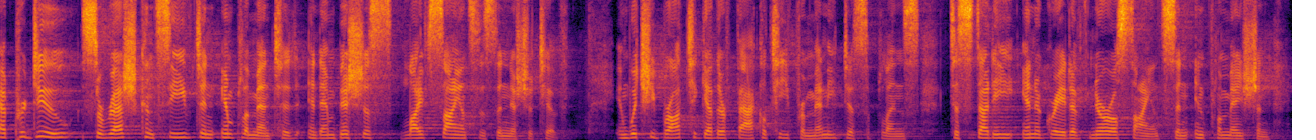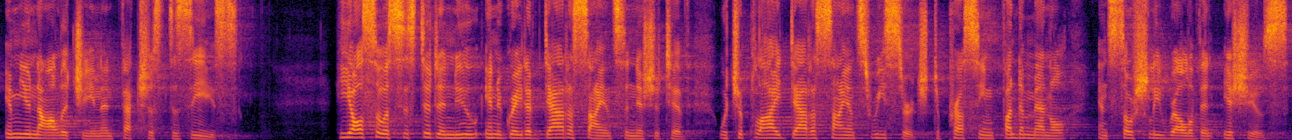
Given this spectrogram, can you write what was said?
At Purdue, Suresh conceived and implemented an ambitious life sciences initiative in which he brought together faculty from many disciplines to study integrative neuroscience and inflammation, immunology, and infectious disease. He also assisted a new integrative data science initiative which applied data science research to pressing fundamental and socially relevant issues.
